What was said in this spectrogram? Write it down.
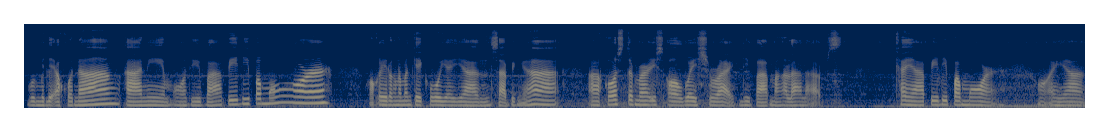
Bumili ako ng anim. O, diba? Pili pa more okay lang naman kay kuya yan. Sabi nga, uh, customer is always right, di ba mga lalabs? Kaya pili pa more. O ayan.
